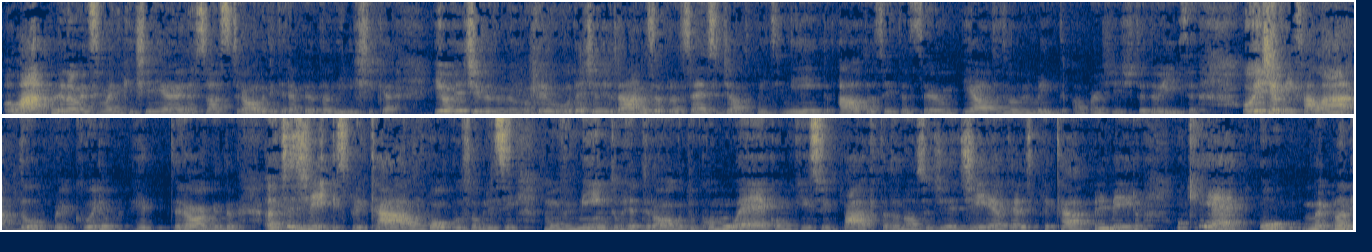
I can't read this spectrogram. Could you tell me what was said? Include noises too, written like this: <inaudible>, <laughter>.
Olá, meu nome é Simone Quintiliana, sou astróloga e terapeuta holística e o objetivo do meu conteúdo é te ajudar no seu processo de autoconhecimento, autoaceitação e autodesenvolvimento a partir de tudo isso. Hoje eu vim falar do Mercúrio retrógrado. Antes de explicar um pouco sobre esse movimento retrógrado, como é, como que isso impacta no nosso dia a dia, eu quero explicar primeiro o que é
